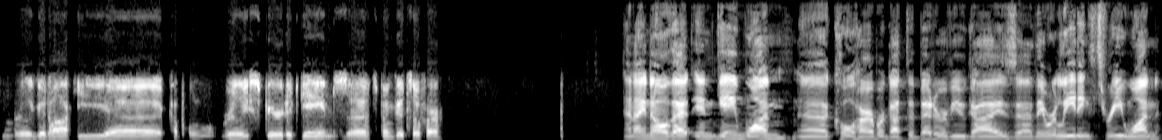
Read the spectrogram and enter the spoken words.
some really good hockey. Uh, a couple really spirited games. Uh, it's been good so far. And I know that in game one, uh, Cole Harbour got the better of you guys. Uh, they were leading 3 1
